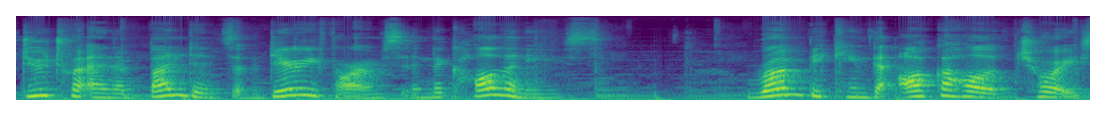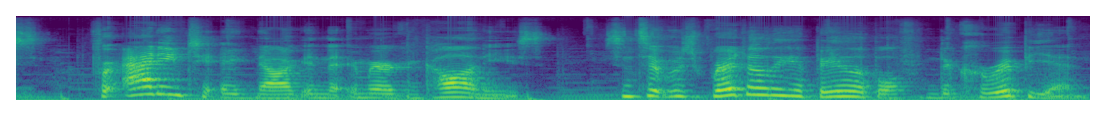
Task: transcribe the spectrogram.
due to an abundance of dairy farms in the colonies. Rum became the alcohol of choice for adding to eggnog in the American colonies, since it was readily available from the Caribbean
